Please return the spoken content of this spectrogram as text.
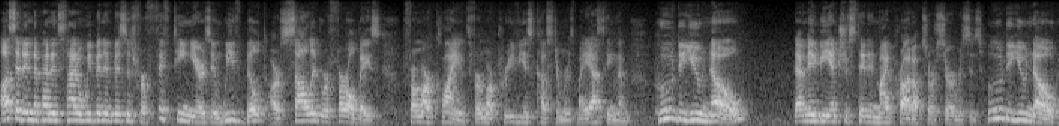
Us at Independence Title, we've been in business for 15 years and we've built our solid referral base from our clients, from our previous customers by asking them, who do you know that may be interested in my products or services? Who do you know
